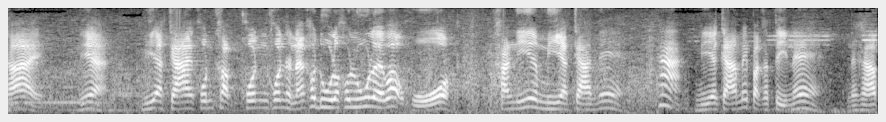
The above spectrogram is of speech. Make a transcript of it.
ใช่เนี่ย มีอาการคนขับคนคนแถวนั้นเขาดูแล้วเขารู้เลยว่าโอ้โหคันนี้มีอาการแน่ ค่ะ มีอาการไม่ปกติแน่นะครับ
